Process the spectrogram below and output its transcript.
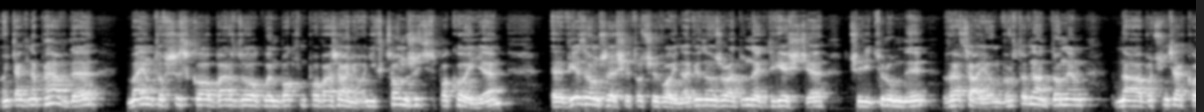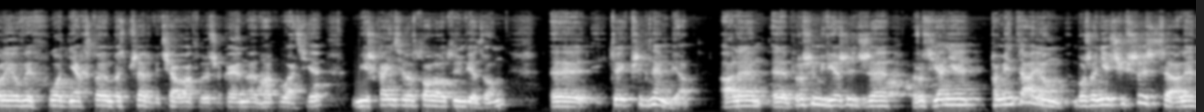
Oni tak naprawdę mają to wszystko bardzo głębokim poważaniu. Oni chcą żyć spokojnie, e, wiedzą, że się toczy wojna, wiedzą, że ładunek 200, czyli trumny, wracają. W Rostowie nad Donem na bocznicach kolejowych w chłodniach stoją bez przerwy ciała, które czekają na ewakuację. Mieszkańcy Rostowa o tym wiedzą. E, to ich przygnębia ale e, proszę mi wierzyć, że Rosjanie pamiętają, może nie ci wszyscy, ale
